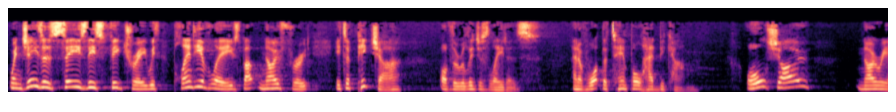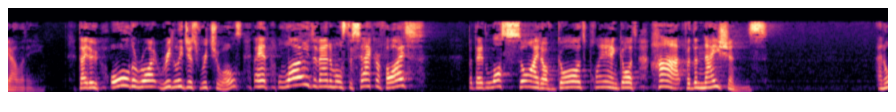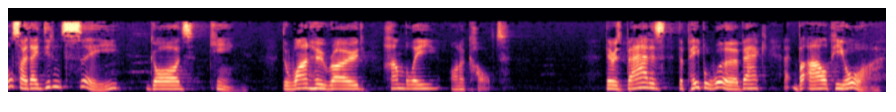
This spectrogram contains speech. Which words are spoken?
When Jesus sees this fig tree with plenty of leaves but no fruit, it's a picture of the religious leaders and of what the temple had become. All show, no reality. They do all the right religious rituals. They had loads of animals to sacrifice, but they'd lost sight of God's plan, God's heart for the nations. And also they didn't see God's king the one who rode humbly on a colt. They're as bad as the people were back at Baal Peor.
